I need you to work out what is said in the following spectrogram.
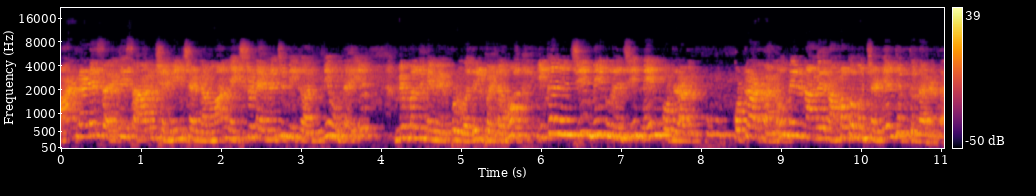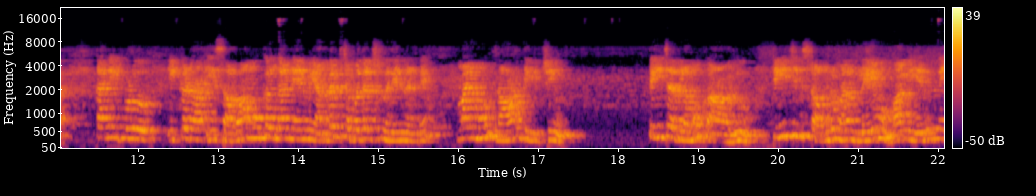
మాట్లాడేసరికి సార్ క్షమించండి అమ్మా నెక్స్ట్ టైం నుంచి మీకు అన్నీ ఉంటాయి. మిమ్మల్ని మేము ఎప్పుడు వదిలిపెట్టము. ఇక నుంచి మీ గురించి నేను కొట్లాడు కొట్లాడతాను. మీరు నా మీద నమ్మకం ఉంచండి అని చెప్తున్నారంట. మనము నాన్ టీచింగ్. టీచర్లము కాదు. టీచింగ్ స్టాఫ్లు మనం లేము. వాళ్ళు ఎన్ని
